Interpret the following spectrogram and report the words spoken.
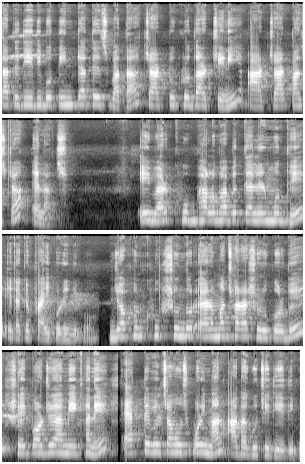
তাতে দিয়ে দিব তিনটা তেজপাতা, চার টুকরো দারচিনি আর চার পাঁচটা এলাচ। এইবার খুব ভালোভাবে তেলের মধ্যে এটাকে ফ্রাই করে নিব। যখন খুব সুন্দর অ্যারোমা ছাড়া শুরু করবে, সেই পর্যায়ে আমি এখানে এক টেবিল চামচ পরিমাণ আদা কুচি দিয়ে দিব।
